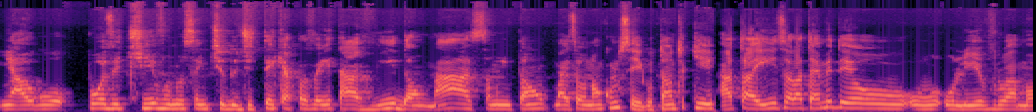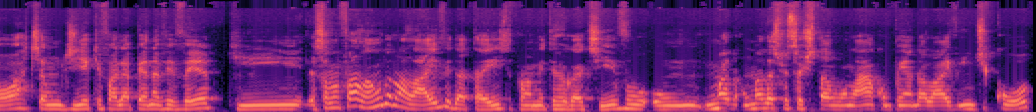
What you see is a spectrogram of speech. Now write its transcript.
em algo positivo no sentido de ter que aproveitar a vida ao máximo, então, mas eu não consigo. Tanto que a Thaís, ela até me deu o, o livro A Morte é um Dia que Vale a Pena Viver, que eu estava falando na live da Thaís, do programa interrogativo, um, uma, uma das pessoas que estavam lá acompanhando a live indicou,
